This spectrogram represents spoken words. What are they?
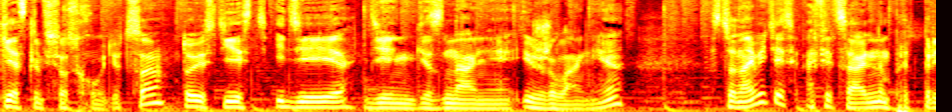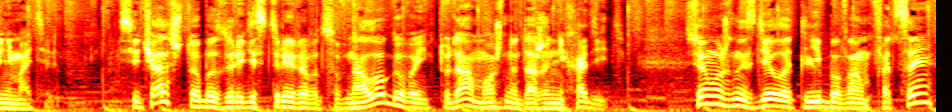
Если все сходится, то есть есть идея, деньги, знания и желание, становитесь официальным предпринимателем. Сейчас, чтобы зарегистрироваться в налоговой, туда можно даже не ходить. Все можно сделать либо в МФЦ,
